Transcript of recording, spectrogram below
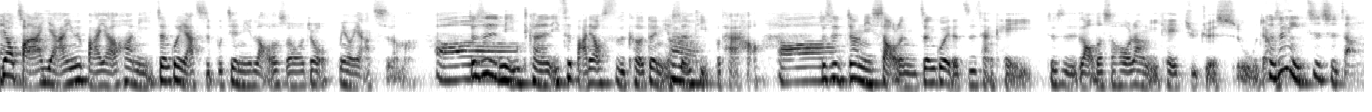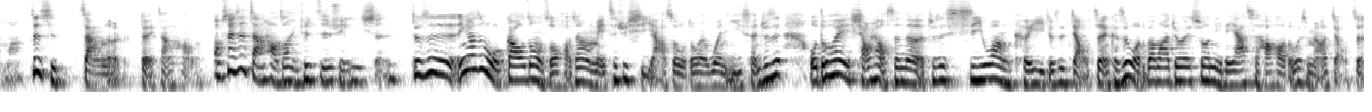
要拔牙，因为拔牙的话，你珍贵牙齿不见，你老的时候就没有牙齿了嘛。哦，就是你可能一次拔掉四颗，对你的身体不太好。哦，就是这样，你少了你珍贵的资产，可以就是老的时候让你可以咀嚼食物这样。可是你智齿长了吗？智齿长了，对，长好了。哦，所以是长好之后你去咨询医生？就是应该是我高中的时候，好像每次去洗牙的时候，我都会问医生，就是我都会小小声的，就是希望可以。就是矫正，可是我的爸妈就会说，你的牙齿好好的，为什么要矫正？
